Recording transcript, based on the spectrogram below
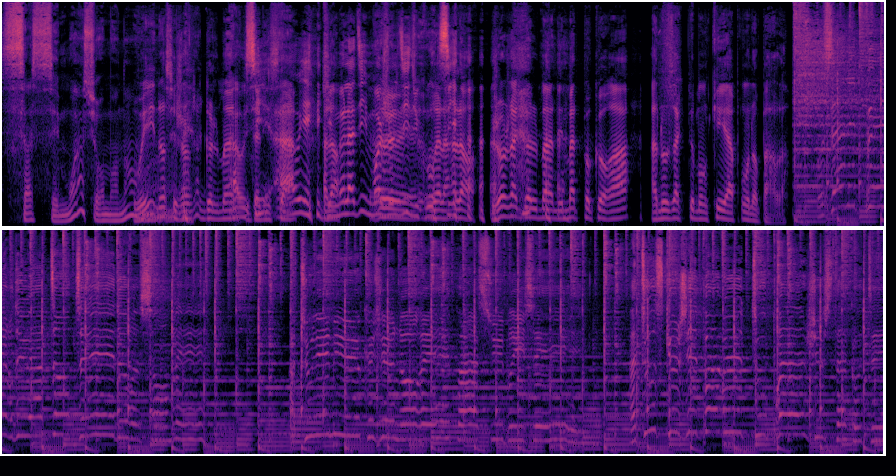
Ça, c'est moi, sûrement, non Oui, non, c'est Jean-Jacques Goldman Ah qui aussi dit ça. Ah oui, qui Alors, me l'a dit. Moi, je le Euh, dis du coup voilà, aussi. alors, Jean-Jacques Goldman et Matt Pokora à nos actes manqués et après on en parle. Aux années perdues à tenter de ressembler à tous les murs que je n'aurais pas su briser, à tout ce que j'ai pas vu tout près, juste à côté,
